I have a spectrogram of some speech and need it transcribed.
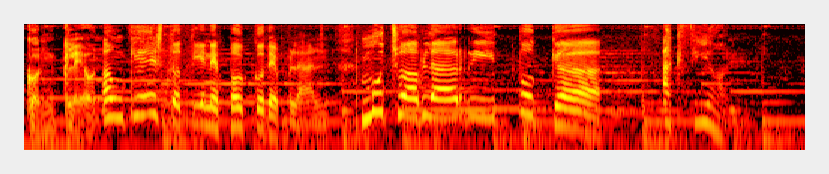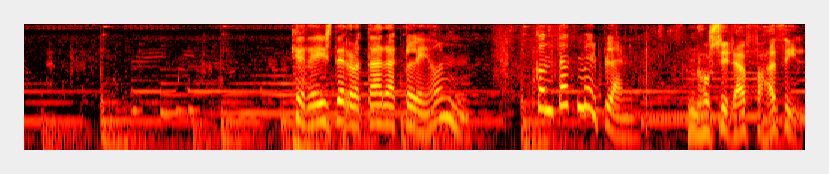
con Cleón. Aunque esto tiene poco de plan. Mucho hablar y poca acción. ¿Queréis derrotar a Cleón? Contadme el plan. No será fácil.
